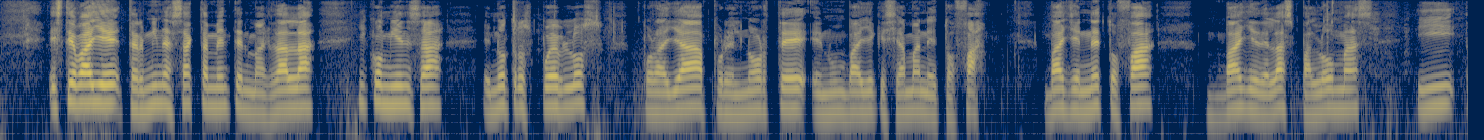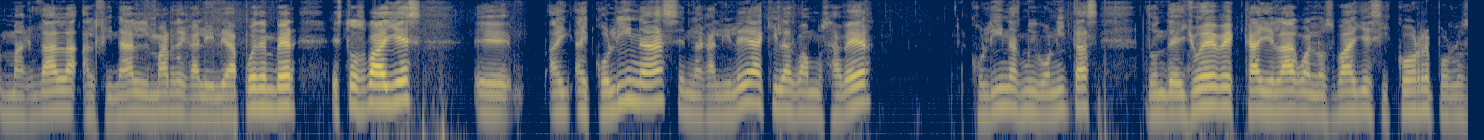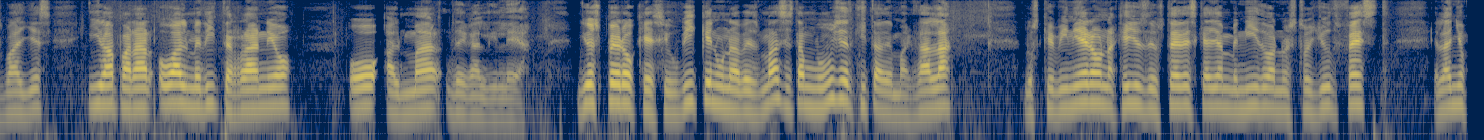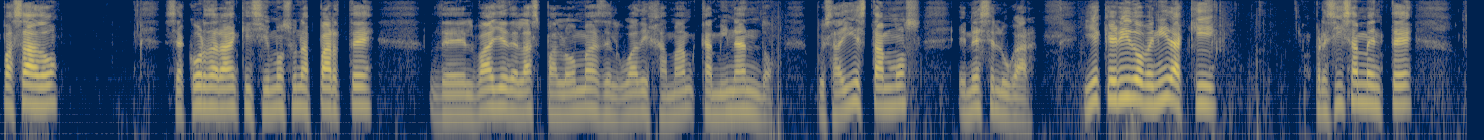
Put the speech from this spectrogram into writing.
Este valle termina exactamente en Magdala y comienza en otros pueblos por allá por el norte en un valle que se llama Netofá. Valle Netofá, Valle de las Palomas y Magdala al final el mar de Galilea. Pueden ver estos valles. Eh, hay, colinas en la Galilea, aquí las vamos a ver, colinas muy bonitas donde llueve, cae el agua en los valles y corre por los valles y va a parar o al Mediterráneo o al mar de Galilea. Yo espero que se ubiquen una vez más, estamos muy cerquita de Magdala. Los que vinieron, aquellos de ustedes que hayan venido a nuestro Youth Fest el año pasado, se acordarán que hicimos una parte del Valle de las Palomas del Wadi Hamam caminando. Pues ahí estamos en ese lugar. Y he querido venir aquí precisamente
